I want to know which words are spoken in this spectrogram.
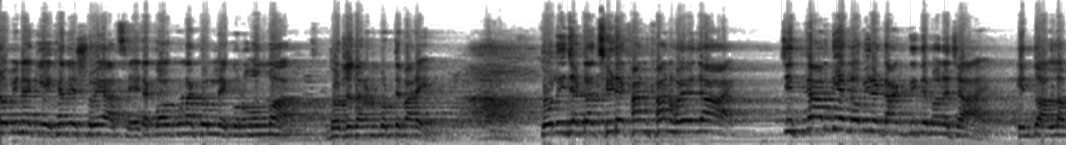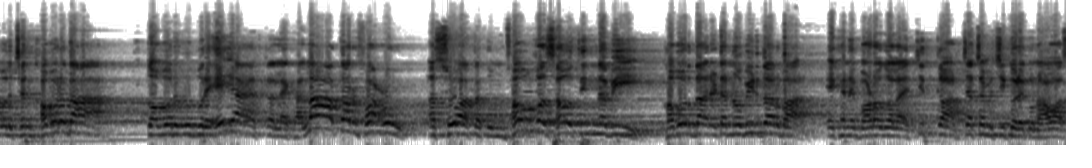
নবী নাকি এখানে শুয়ে আছে? এটা কল্পনা করলে কোনো উম্মার ধৈর্য ধারণ করতে পারে? কলিজাটা ছিঁড়ে খান খান হয়ে যায়। চিৎকার দিয়ে নবীর ডাক দিতে মনে চায়। কিন্তু আল্লাহ বলেছেন, খবরদার, কবরের উপরে এই আয়াতটা লেখা, লা তারফাউ আসওয়াতাকুম ফাওকা সাউতিন নবী। খবরদার, এটা নবীর দরবার। এখানে বড় গলায় চিৎকার, চেঁচামেচি করে কোনো আওয়াজ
